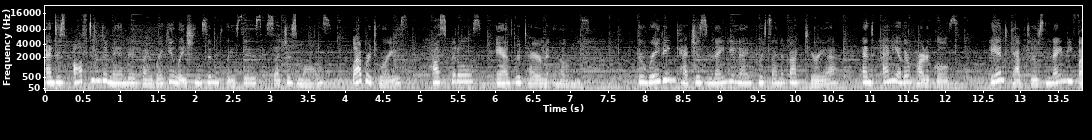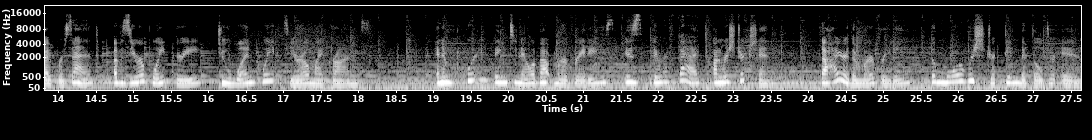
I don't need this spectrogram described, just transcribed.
and is often demanded by regulations in places such as malls, laboratories, hospitals, and retirement homes. The rating catches 99% of bacteria and any other particles and captures 95% of 0.3 to 1.0 microns. An important thing to know about MERV ratings is their effect on restriction. The higher the MERV rating, the more restricting the filter is,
